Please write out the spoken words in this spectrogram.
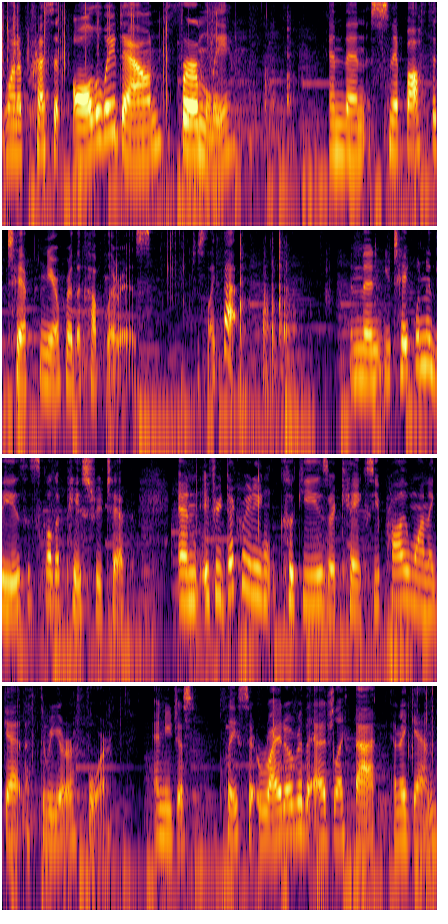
You wanna press it all the way down firmly, and then snip off the tip near where the coupler is, just like that. And then you take one of these, it's called a pastry tip, and if you're decorating cookies or cakes, you probably wanna get a three or a four. And you just place it right over the edge like that, and again,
